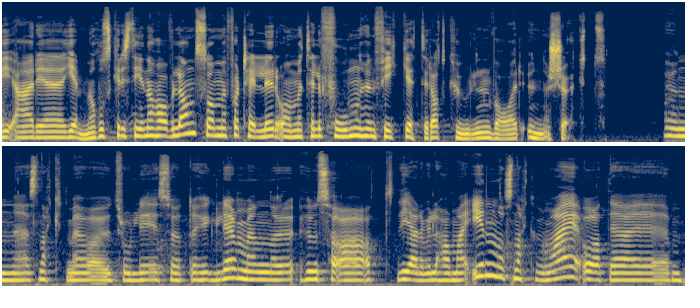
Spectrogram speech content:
Vi er hjemme hos Kristine Haveland, som forteller om telefonen hun fikk etter at kulen var undersøkt. Hun jeg snakket med var utrolig søt og hyggelig, men hun sa at de gjerne ville ha meg inn og snakke med meg, og at jeg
